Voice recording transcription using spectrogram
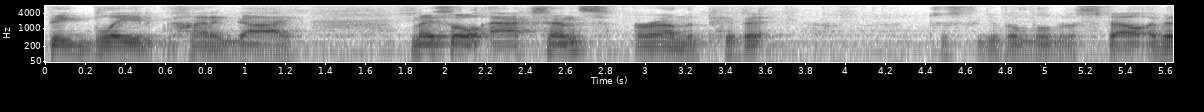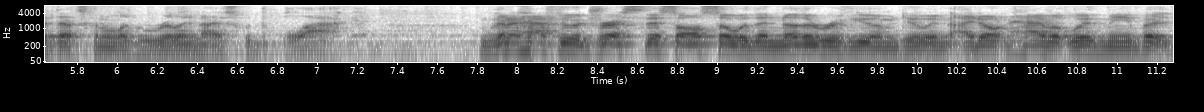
big, blade kind of guy. Nice little accents around the pivot, just to give it a little bit of style. I bet that's going to look really nice with the black. I'm gonna have to address this also with another review I'm doing. I don't have it with me, but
